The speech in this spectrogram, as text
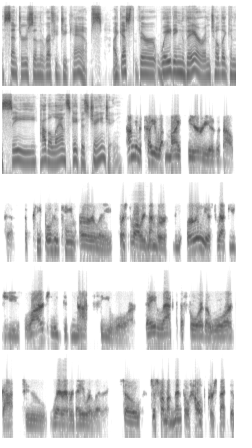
centers and the refugee camps. I guess they're waiting there until they can see how the landscape is changing. I'm going to tell you what my theory is about this the people who came early, first of all, remember the earliest refugees largely did not see war. They left before the war got to wherever they were living. So, just from a mental health perspective,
